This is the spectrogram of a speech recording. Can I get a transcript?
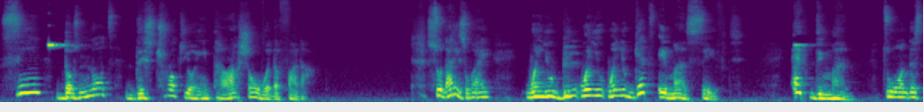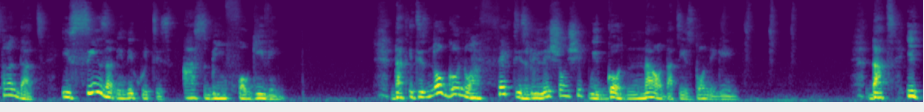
Sin does not disrupt your interaction with the Father. So that is why when you be, when you when you get a man saved help the man to understand that his sins and iniquities has been forgiven. That it is not going to affect his relationship with god now that he is born again. That it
